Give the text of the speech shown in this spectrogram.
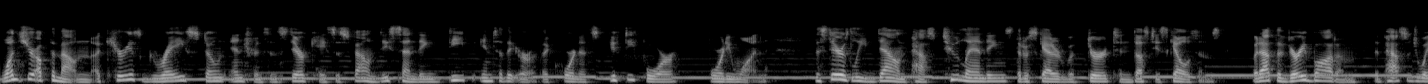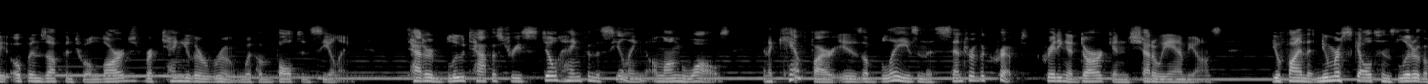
Once you're up the mountain, a curious gray stone entrance and staircase is found descending deep into the earth at coordinates 5441. The stairs lead down past two landings that are scattered with dirt and dusty skeletons, but at the very bottom, the passageway opens up into a large rectangular room with a vaulted ceiling. Tattered blue tapestries still hang from the ceiling along the walls, and a campfire is ablaze in the center of the crypt, creating a dark and shadowy ambiance. You'll find that numerous skeletons litter the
